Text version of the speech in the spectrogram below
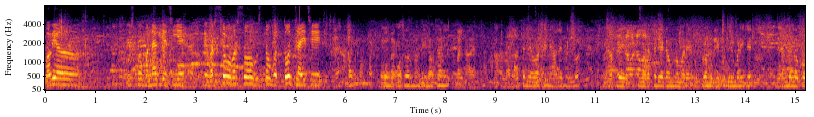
ભવ્ય ઉત્સવ મનાવીએ છીએ અને વર્ષો વર્ષો ઉત્સવ વધતો જ જાય છે. ઈશ્વર મંદિર નવસાણી હાલે બેંગ્લોર અને આપણે રતડિયા ગામનો મારે ઉપપ્રમુખની પદવી મળી છે. અને અમે લોકો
